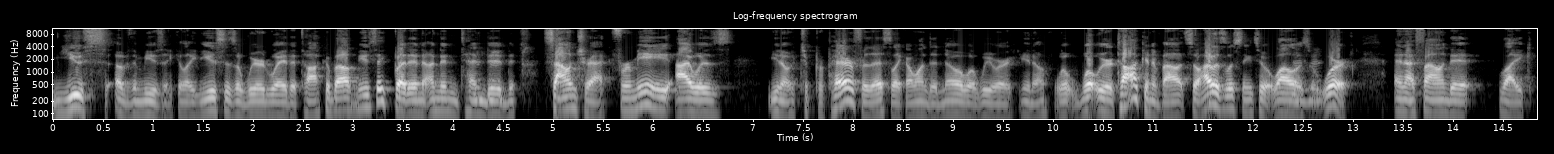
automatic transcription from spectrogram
use of the music. Like use is a weird way to talk about music, but an unintended mm-hmm. soundtrack. For me, I was, you know, to prepare for this, like I wanted to know what we were, you know, what, what we were talking about. So I was listening to it while mm-hmm. I was at mm-hmm. work and I found it like,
